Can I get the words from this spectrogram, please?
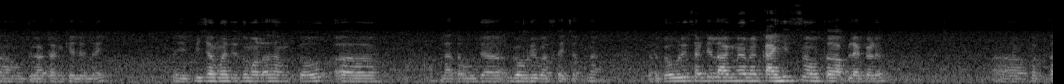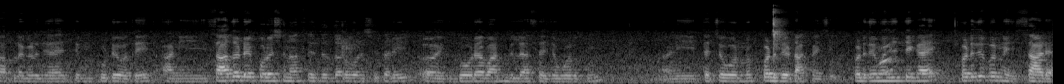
उद्घाटन केलेलं आहे. तर तिच्यामध्ये तुम्हाला सांगतो आपलं आता उद्या गौरी बसायच्यात ना. तर गौरीसाठी लागणारं काहीच नव्हतं आपल्याकडं. फक्त आपल्याकडे जे आहे ते मुकुटे होते. आणि साधं डेकोरेशन असायचं दरवर्षी तरी एक दोऱ्या बांधलेल्या असायच्या वरतून आणि त्याच्यावरनं पडदे टाकायचे. पडदे म्हणजे ते काय? पडदे पण नाही साड्या.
